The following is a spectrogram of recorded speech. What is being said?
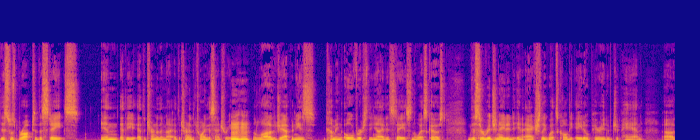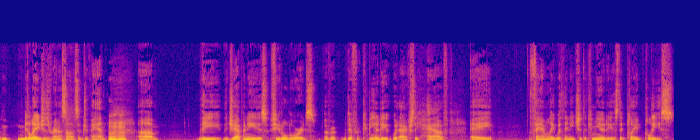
this was brought to the states in at the at the turn of the night at the turn of the 20th century. A lot of the japanese coming over to the united states and the west coast. This originated in actually what's called the edo period of japan uh, middle ages renaissance of japan. Um, the the Japanese feudal lords of a different community would actually have a family within each of the communities that played police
